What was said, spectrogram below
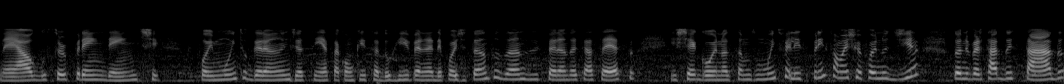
né? Algo surpreendente. Foi muito grande assim essa conquista do River, né? Depois de tantos anos esperando esse acesso e chegou e nós estamos muito felizes, principalmente que foi no dia do aniversário do estado,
